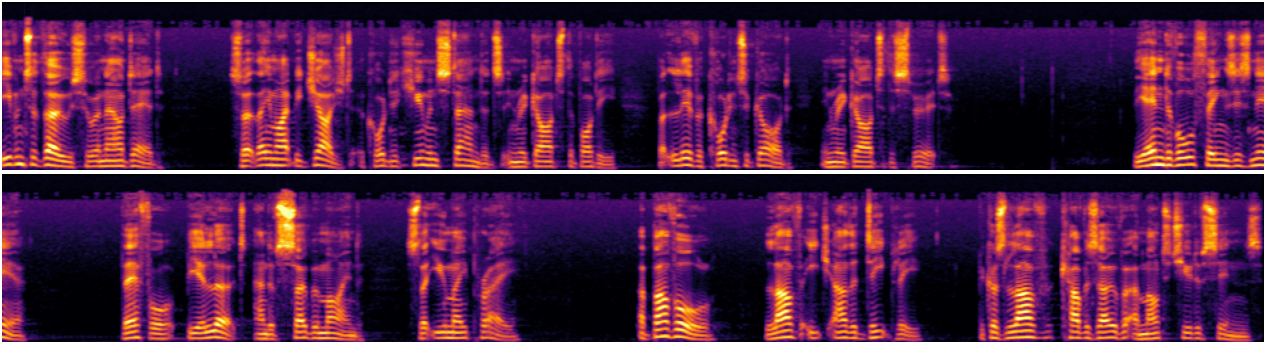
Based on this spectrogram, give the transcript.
even to those who are now dead, so that they might be judged according to human standards in regard to the body, but live according to God in regard to the Spirit. The end of all things is near. Therefore, be alert and of sober mind, so that you may pray. Above all, love each other deeply, because love covers over a multitude of sins.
